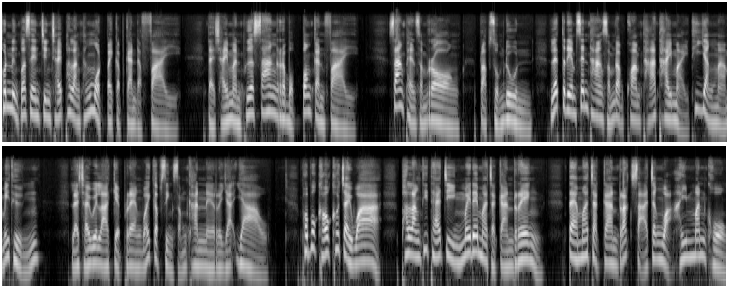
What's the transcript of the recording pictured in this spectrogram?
คนหนึ่งเปอร์เซนจึงใช้พลังทั้งหมดไปกับการดับไฟ แต่ใช้มันเพื่อสร้างระบบป้องกันไฟ สร้างแผนสำรอง ปรับสมดุล และเตรียมเส้นทางสำหรับความท้าทายใหม่ที่ยังมาไม่ถึง และใช้เวลาเก็บแรงไว้กับสิ่งสำคัญในระยะยาว เพราะพวกเขาเข้าใจว่า พลังที่แท้จริงไม่ได้มาจากการเร่ง แต่มาจากการรักษาจังหวะให้มั่นคง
